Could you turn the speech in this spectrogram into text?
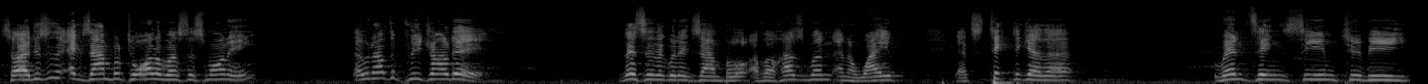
So uh, this is an example to all of us this morning that we don't have to preach all day. This is a good example of a husband and a wife that stick together when things seem to be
